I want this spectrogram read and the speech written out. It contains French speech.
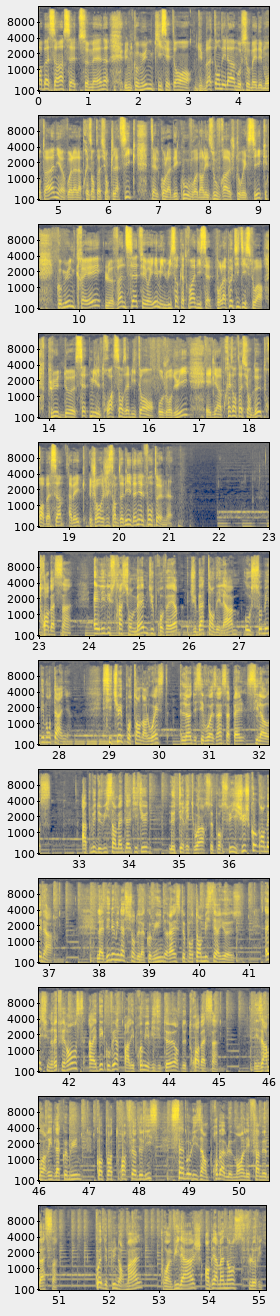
trois bassins cette semaine. Une commune qui s'étend du battant des lames au sommet des montagnes. Voilà la présentation classique telle qu'on la découvre dans les ouvrages touristiques. Commune créée le 27 février 1897. Pour la petite histoire, plus de 7300 habitants aujourd'hui. Eh bien, présentation de trois bassins avec Jean-Régis Ramzami et Daniel Fontaine. Trois bassins est l'illustration même du proverbe du battant des lames au sommet des montagnes. Situé pourtant dans l'ouest, l'un de ses voisins s'appelle Silaos. À plus de 800 mètres d'altitude, le territoire se poursuit jusqu'au Grand Bénard. La dénomination de la commune reste pourtant mystérieuse. Est-ce une référence à la découverte par les premiers visiteurs de trois bassins? Les armoiries de la commune comportent trois fleurs de lys symbolisant probablement les fameux bassins. Quoi de plus normal pour un village en permanence fleuri?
